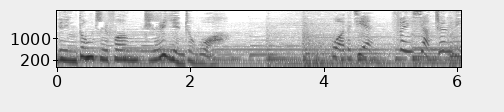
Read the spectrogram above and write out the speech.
凛冬之风指引着我，我的剑飞向真理。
